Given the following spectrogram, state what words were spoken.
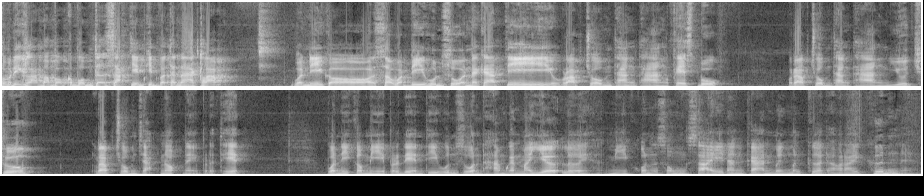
สวัสดีครับมาพบกับผมเทอศักดิ์เจียมกิจวัฒนาครับ วันนี้ก็สวัสดีหุ้นส่วนนะครับที่รับชมทั้งทาง Facebook รับชมทั้งทาง YouTube รับชมจากนอกในประเทศ วันนี้ก็มีประเด็นที่หุ้นส่วนถามกันมาเยอะเลย มีคนสงสัยทางการเมืองมันเกิดอะไรขึ้นนะ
